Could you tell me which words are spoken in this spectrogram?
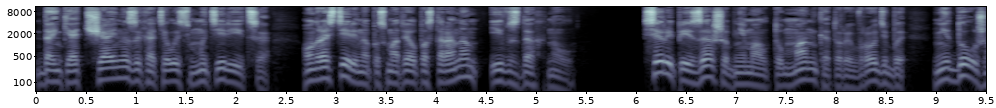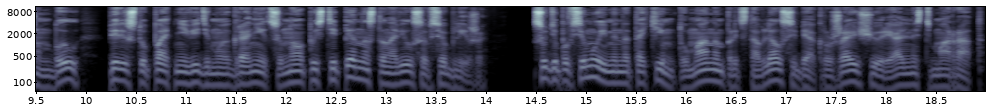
Даньке отчаянно захотелось материться. Он растерянно посмотрел по сторонам и вздохнул. Серый пейзаж обнимал туман, который вроде бы не должен был переступать невидимую границу, но постепенно становился все ближе. Судя по всему, именно таким туманом представлял себе окружающую реальность Марат.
